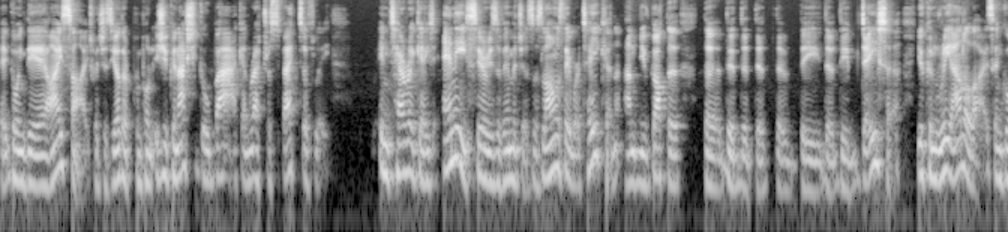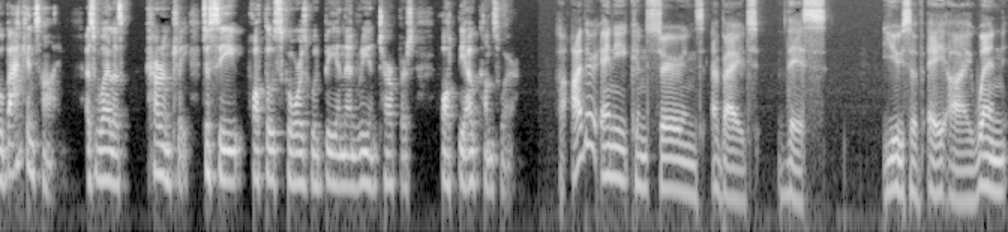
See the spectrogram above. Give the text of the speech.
uh, going the AI side, which is the other component, is you can actually go back and retrospectively interrogate any series of images as long as they were taken and you've got the the the the the the, the, the data you can reanalyze and go back in time as well as currently to see what those scores would be and then reinterpret what the outcomes were. Are there any concerns about this use of AI when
